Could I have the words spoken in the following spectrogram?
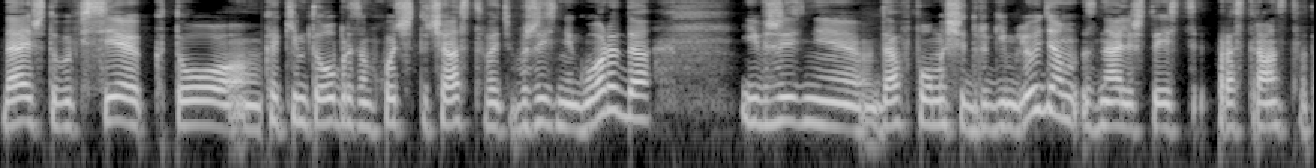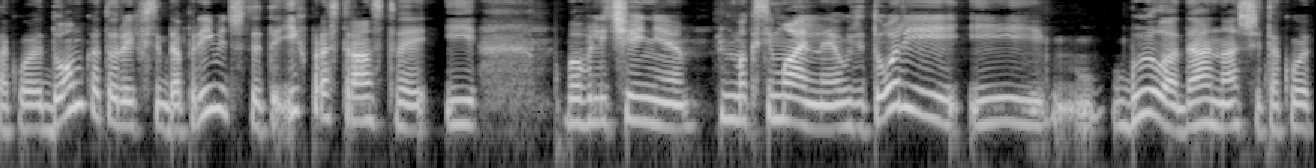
да, и чтобы все, кто каким-то образом хочет участвовать в жизни города, и в жизни, да, в помощи другим людям, знали, что есть пространство такое, дом, который их всегда примет, что это их пространство, и вовлечение максимальной аудитории, и было, да, нашей такой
